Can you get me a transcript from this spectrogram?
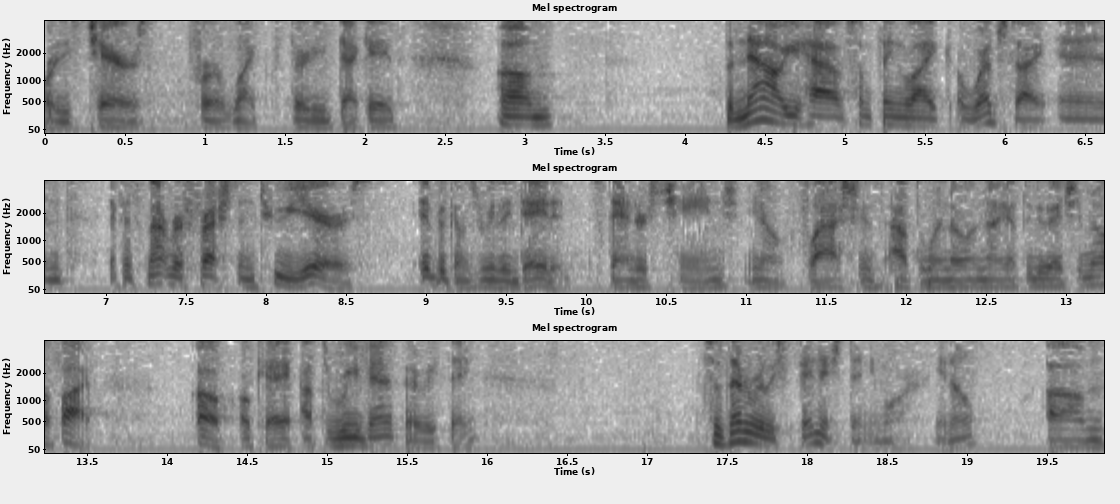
or these chairs for like 30 decades. Um, but now you have something like a website, and if it's not refreshed in two years, it becomes really dated. Standards change. You know, Flash is out the window, and now you have to do HTML5. Oh, okay, I have to revamp everything. So it's never really finished anymore, you know? Um,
